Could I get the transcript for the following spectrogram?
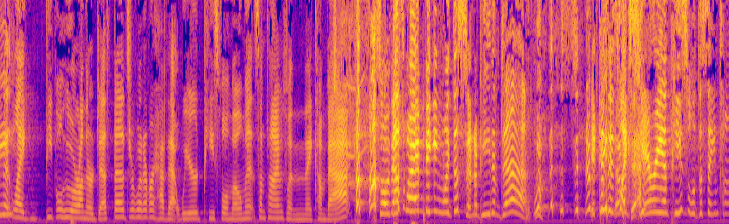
that like people who are on their deathbeds or whatever have that weird peaceful moment sometimes when they come back. so that's why I'm thinking like the centipede of death. Because it's like scary and peaceful at the same time.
